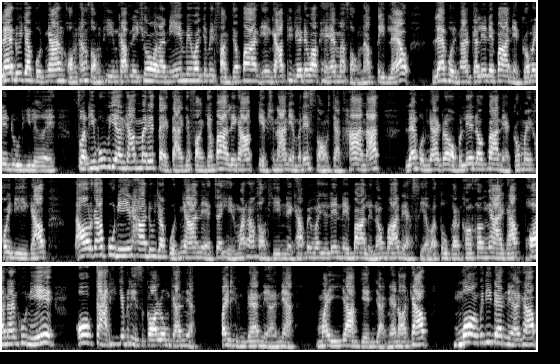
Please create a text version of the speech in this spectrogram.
และดูจากผลงานของทั้งสองทีมครับในช่วงเวลานี้ไม่ว่าจะเป็นฝั่งเจ้าบ้านเองครับที่เรียกได้ว่าแพ้มาสองนัดติดแล้ว และผลงานการเล่นในบ้านเนี่ยก็ไม่ได้ดูดีเลย ส่วนทีมผู้เยือนครับไม่ได้แตกต่างจากฝั่งเจ้าบ้านเลยครับเก็บชนะเนี่ยไม่ได้สองจากห้านัด และผลงานการออกไปเล่นนอกบ้านเนี่ยก็ไม่ค่อยดีครับ เอาละครับคู่นี้ถ้าดูจากผลงานเนี่ยจะเห็นว่าทั้งสองทีมเนี่ยครับไม่ว่าจะเล่นในบ้านหรือนอกบ้านเนี่ยเสียประตูกันค่อนข้างง่ายครับเพราะนั้นคู่นี้โอกาสที่จะผลิตสกอร์รวมกันเนี่ยไปถึงแดนเหนือเนี่ยไม่ยากเย็นอย่างแน่นอนครับ มองไปที่แดนเหนือครับ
